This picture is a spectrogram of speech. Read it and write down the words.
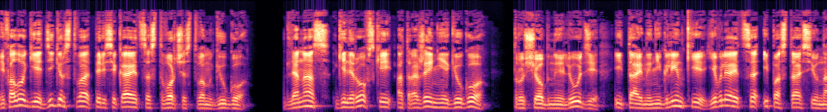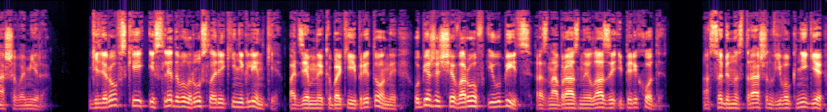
Мифология диггерства пересекается с творчеством Гюго. Для нас Гелеровский — отражение Гюго. Трущобные люди и тайны Неглинки являются ипостасью нашего мира. Гелеровский исследовал русло реки Неглинки, подземные кабаки и притоны, убежища воров и убийц, разнообразные лазы и переходы. Особенно страшен в его книге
